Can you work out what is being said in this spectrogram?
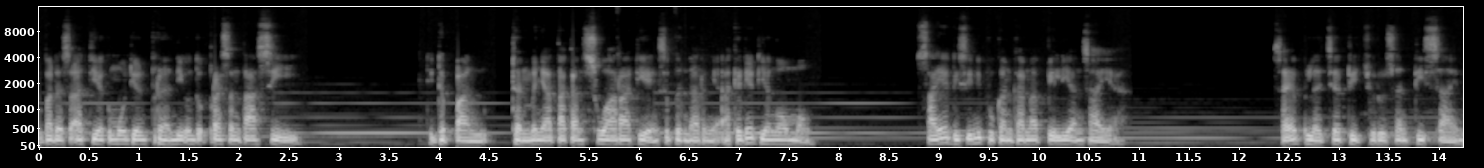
Pada saat dia kemudian berani untuk presentasi di depan dan menyatakan suara dia yang sebenarnya, akhirnya dia ngomong, "Saya di sini bukan karena pilihan saya. Saya belajar di jurusan desain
